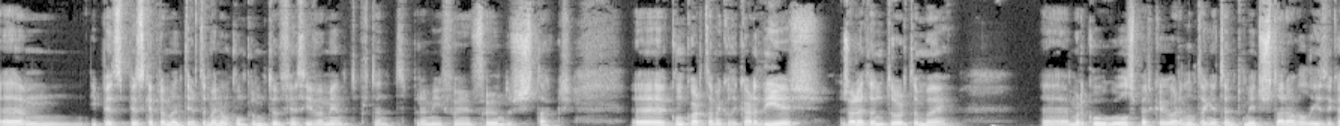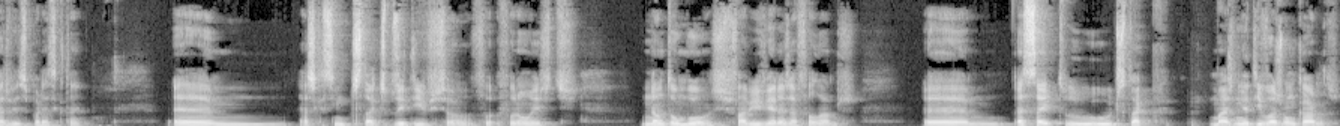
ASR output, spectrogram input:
Um, e penso, penso que é para manter. Também não comprometeu defensivamente, portanto, para mim foi, foi um dos destaques. Uh, concordo também com o Ricardo Dias, Jonathan Tor também. Uh, marcou o gol, espero que agora não tenha tanto medo de estar à baliza, que às vezes parece que tem. Um, acho que assim, destaques positivos são, foram estes. Não tão bons, Fábio Viana, já falámos. Um, aceito o, o, destaque mais negativo ao João Carlos,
